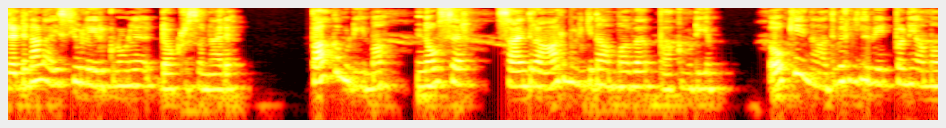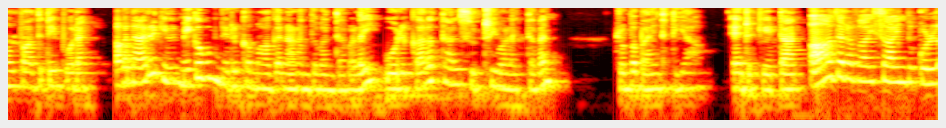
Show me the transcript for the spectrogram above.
ரெண்டு நாள் ஐசியூல இருக்கணும்னு டாக்டர் சொன்னாரு. பார்க்க முடியுமா? நோ சார் சாயந்தரம் ஆறு மணிக்கு தான் அம்மாவை பார்க்க முடியும். ஓகே நான் அது வரைக்கும் வெயிட் பண்ணி அம்மாவை பார்த்துட்டே போறேன். அவன் அருகில் மிகவும் நெருக்கமாக நடந்து வந்தவளை ஒரு கரத்தால் சுற்றி வளைத்தவன் ரொம்ப பயந்துட்டியா? என்று கேட்டான். ஆதரவாய் சாய்ந்து கொள்ள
